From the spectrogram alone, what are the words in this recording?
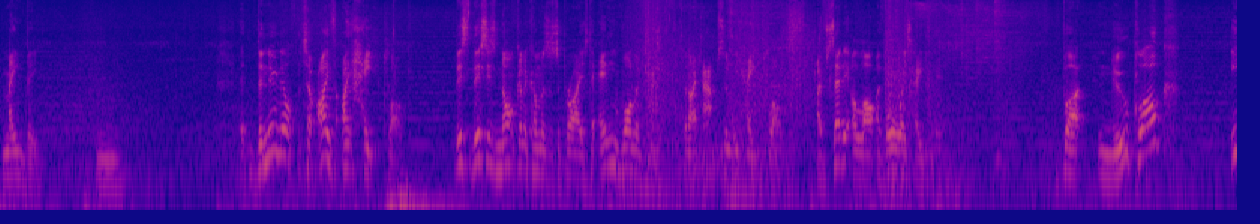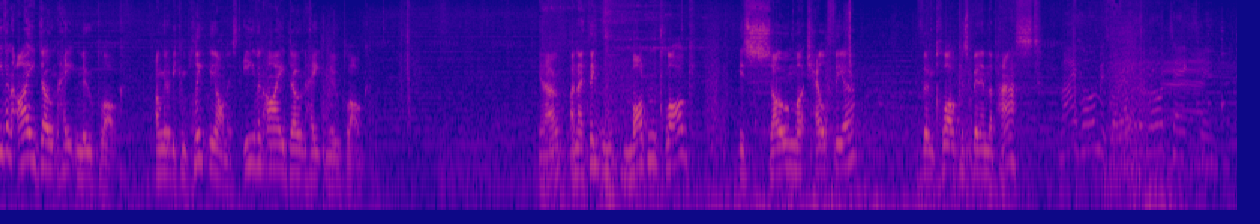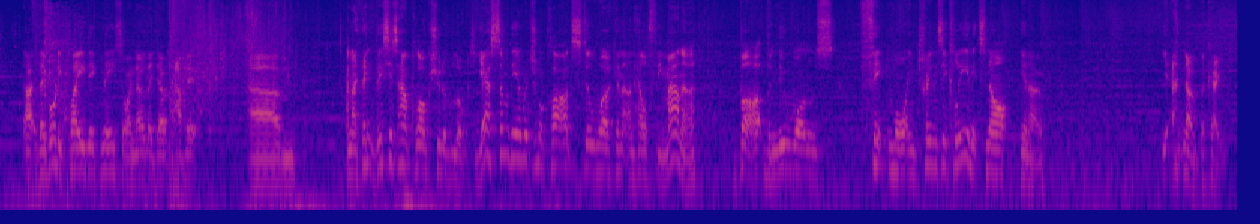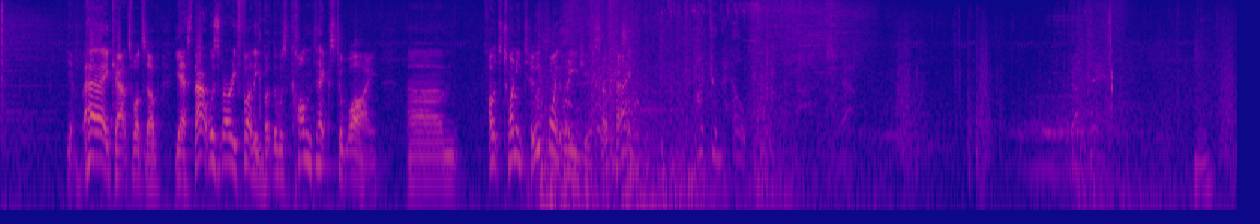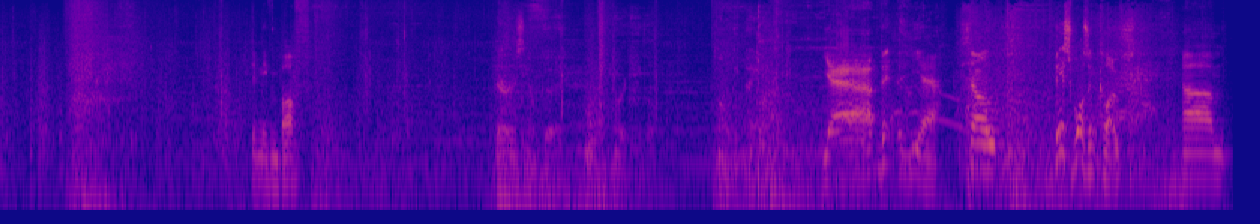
Maybe. Hmm. The new nil. So I've I hate Clog. This this is not going to come as a surprise to any one of you that I absolutely hate Clog. I've said it a lot. I've always hated it. But new clog? Even I don't hate new clog. I'm going to be completely honest. Even I don't hate new clog. You know? And I think modern clog is so much healthier than clog has been in the past. My home is wherever the road takes me. Uh, they've already played Igni, so I know they don't have it. Um, and I think this is how Clog should have looked. Yes, some of the original cards still work in an unhealthy manner, but the new ones fit more intrinsically, and it's not, you know. Yeah, no, okay. Yeah, hey, cats, what's up? Yes, that was very funny, but there was context to why. Um, oh, it's 22 point Regis, okay. I can help. Hmm. Didn't even buff. There is no good nor evil, only pain. Yeah, yeah. So this wasn't close, um,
